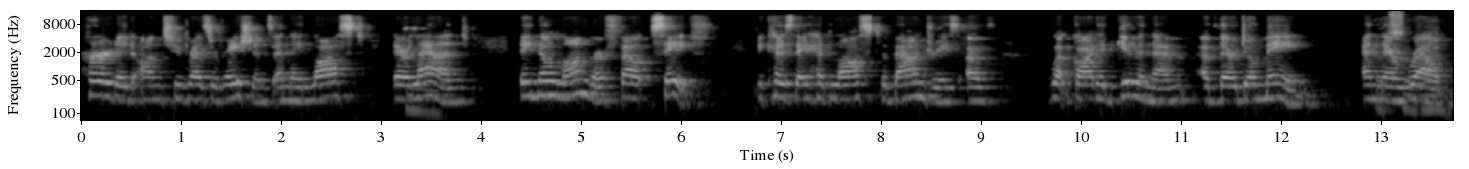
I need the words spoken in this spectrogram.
herded onto reservations and they lost their mm-hmm. land they no longer felt safe because they had lost the boundaries of what God had given them of their domain and That's their so realm. Good.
